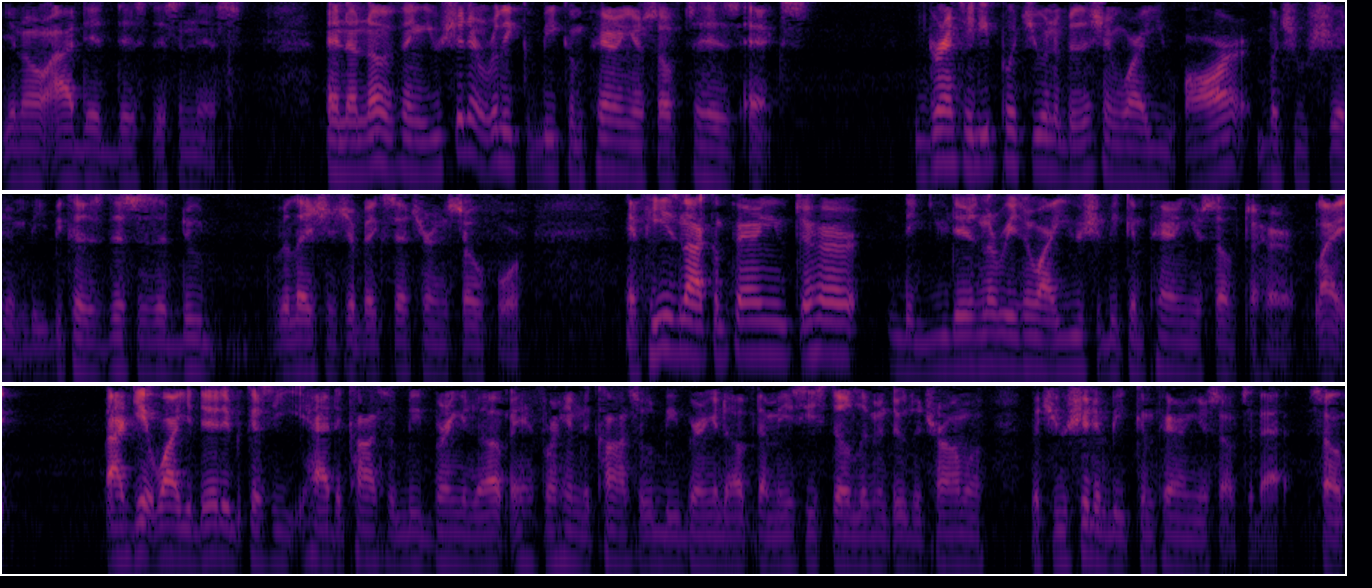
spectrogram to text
you know, I did this, this, and this. And another thing, you shouldn't really be comparing yourself to his ex. Granted, he put you in a position where you are, but you shouldn't be because this is a dude relationship, etc., and so forth. If he's not comparing you to her, then you there's no reason why you should be comparing yourself to her. Like I get why you did it because he had to constantly bring it up, and for him to constantly be bringing it up, that means he's still living through the trauma. But you shouldn't be comparing yourself to that. So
